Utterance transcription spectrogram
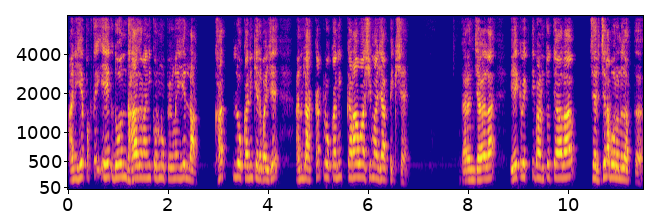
आणि हे फक्त एक दोन दहा जणांनी करून उपयोग नाही हे लाखात लोकांनी केलं पाहिजे. आणि लाखात लोकांनी करावं अशी माझी अपेक्षा आहे. कारण ज्यावेळेला एक व्यक्ती बांधतो त्याला चर्चेला बोलवलं जातं.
